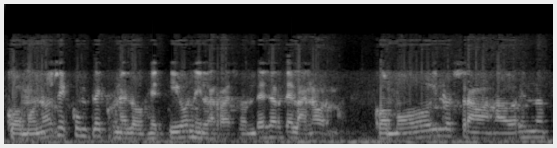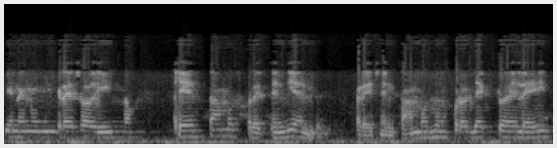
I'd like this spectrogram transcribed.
Como no se cumple con el objetivo ni la razón de ser de la norma, como hoy los trabajadores no tienen un ingreso digno, ¿qué estamos pretendiendo? Presentamos un proyecto de ley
